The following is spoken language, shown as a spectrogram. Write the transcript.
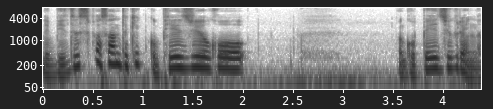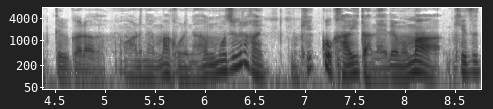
で、ビズスパさんって結構ページをこう、5ページぐらいになってるから、あれね、まあこれ何文字ぐらい書いて結構書いたね。でもまあ削っ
